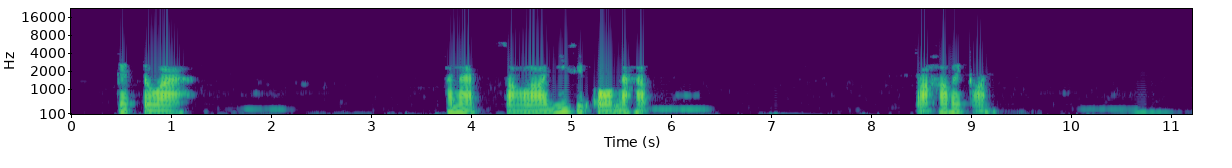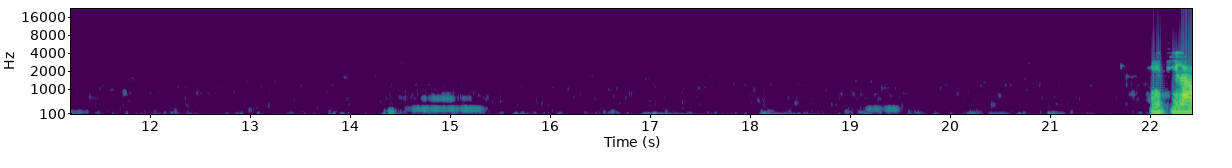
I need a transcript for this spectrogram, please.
7 ตัว ขนาด 220 โอห์มนะครับ ต่อเข้าไปก่อน เหตุที่เรา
